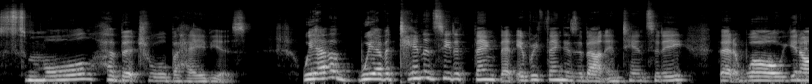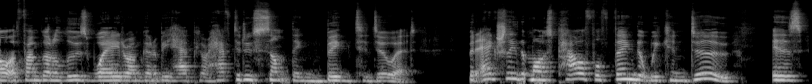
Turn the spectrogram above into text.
small habitual behaviors. We have a we have a tendency to think that everything is about intensity that well you know if i'm going to lose weight or i'm going to be happy or i have to do something big to do it. But actually the most powerful thing that we can do is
